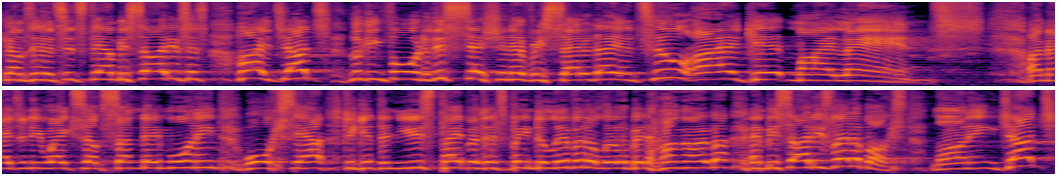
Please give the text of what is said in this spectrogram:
comes in and sits down beside him, says, Hi, Judge, looking forward to this session every Saturday until I get my land. I imagine he wakes up Sunday morning, walks out to get the newspaper that's been delivered, a little bit hungover, and beside his letterbox, morning, Judge,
